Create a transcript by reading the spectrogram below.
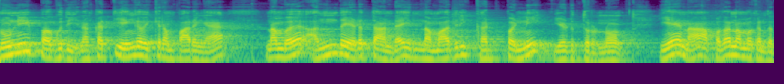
நுனி பகுதி நான் கத்தி எங்கே வைக்கிறேன் பாருங்கள் நம்ம அந்த இடத்தாண்ட இந்த மாதிரி கட் பண்ணி எடுத்துடணும். ஏன்னா அப்போ தான் நமக்கு அந்த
